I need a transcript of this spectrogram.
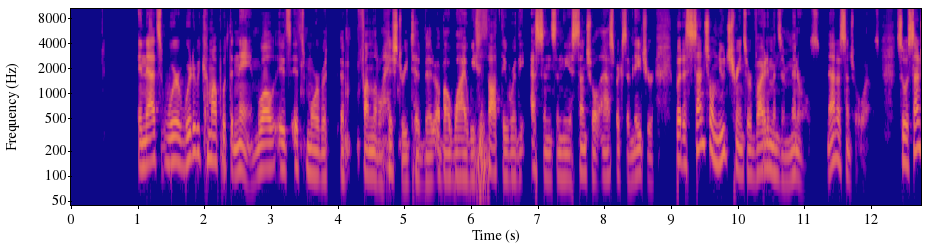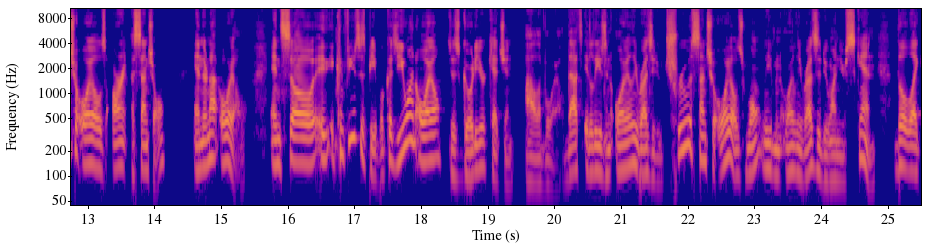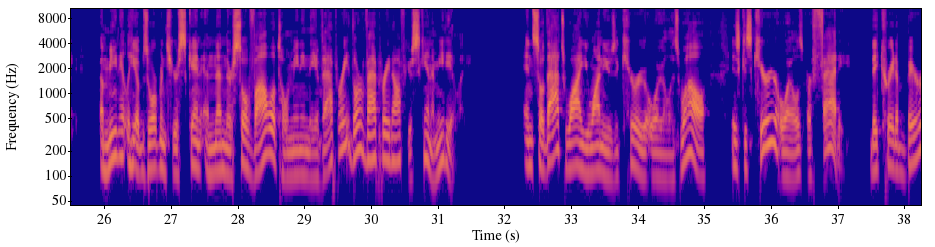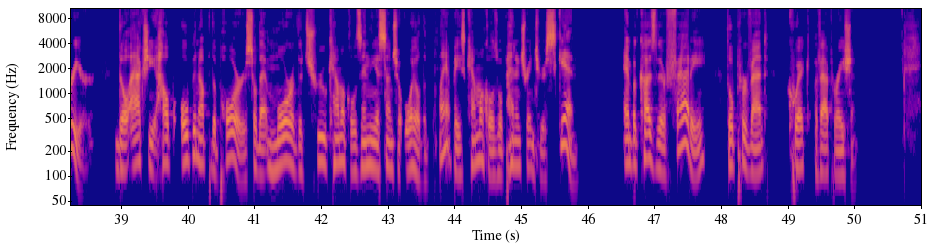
And that's where where do we come up with the name? Well, it's it's more of a, a, fun little history tidbit about why we thought they were the essence and the essential aspects of nature. But essential nutrients are vitamins and minerals, not essential oils. So essential oils aren't essential and they're not oil. And so it, it confuses people because you want oil, just go to your kitchen, olive oil. That's it leaves an oily residue. True essential oils won't leave an oily residue on your skin. They'll like immediately absorb into your skin and then they're so volatile, meaning they evaporate, they'll evaporate off your skin immediately. And so that's why you want to use a carrier oil as well, is because carrier oils are fatty. They create a barrier. They'll actually help open up the pores so that more of the true chemicals in the essential oil, the plant based chemicals, will penetrate into your skin. And because they're fatty, they'll prevent quick evaporation.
